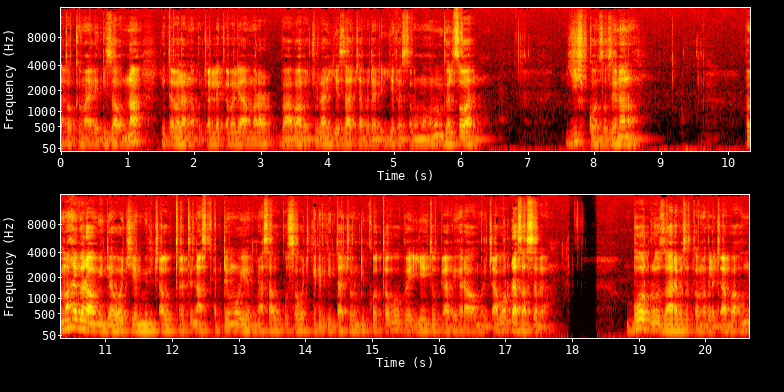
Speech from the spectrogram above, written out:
አቶ ክማይሌ ዲዛው ና የጠበላና ቁጫ ለቀበሌ አመራር በአባሎቹ ላይ የዛቻ በደል እየፈጸሙ መሆኑን ገልጸዋል ይህ ኮንዞ ዜና ነው በማህበራዊ ሚዲያዎች የሚርጫ ውጠትን አስቀድሞ የሚያሳውቁ ሰዎች ከድርጊታቸው እንዲቆጠቡ የኢትዮጵያ ብሄራዊ ምርጫ ቦርድ አሳስበ ቦርዱ ዛሬ በሰጠው መግለጫ በአሁኑ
